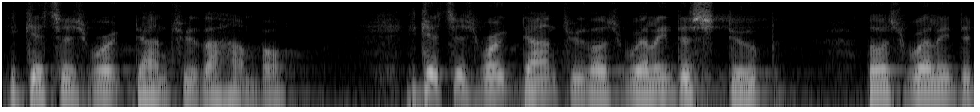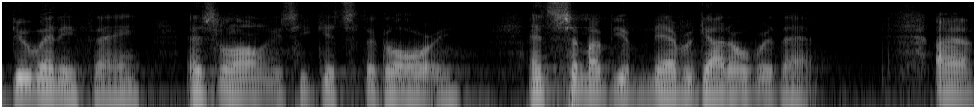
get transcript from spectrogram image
He gets his work done through the humble. He gets his work done through those willing to stoop, those willing to do anything as long as he gets the glory. And some of you have never got over that. Uh,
